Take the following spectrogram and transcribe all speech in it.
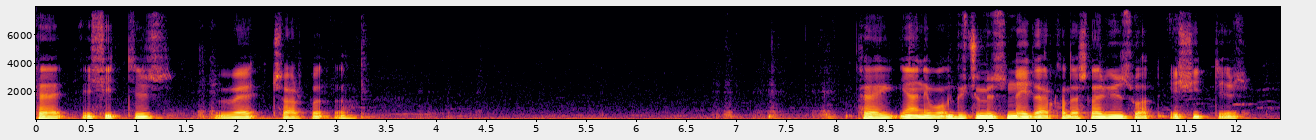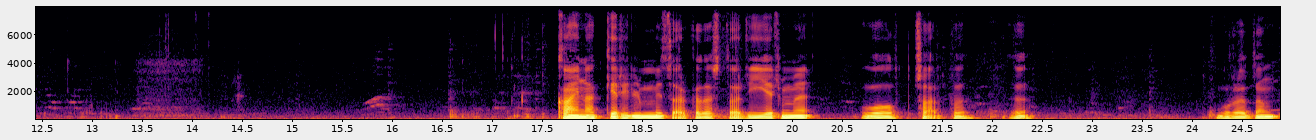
P eşittir V çarpı I. P yani gücümüz neydi arkadaşlar? 100 watt eşittir kaynak gerilimimiz arkadaşlar 20 volt çarpı I. Buradan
